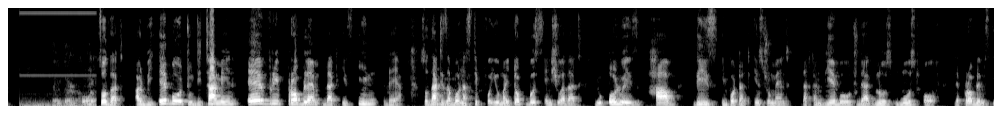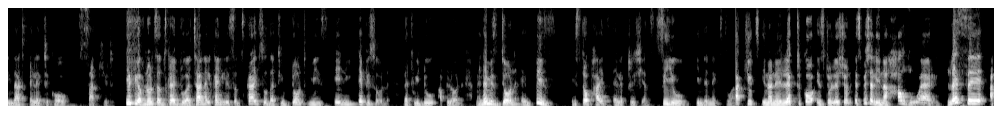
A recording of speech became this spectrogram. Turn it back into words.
so that I'll be able to determine every problem that is in there. So that is a bonus tip for you, my top boss. Ensure that you always have this important instrument that can be able to diagnose most of the problems in that electrical circuit. If you have not subscribed to our channel, kindly subscribe so that you don't miss any episode that we do upload. My name is John and this is Top Heights Electricians. See you in the next one. Circuits in an electrical installation, especially in a house wiring. Let's say a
